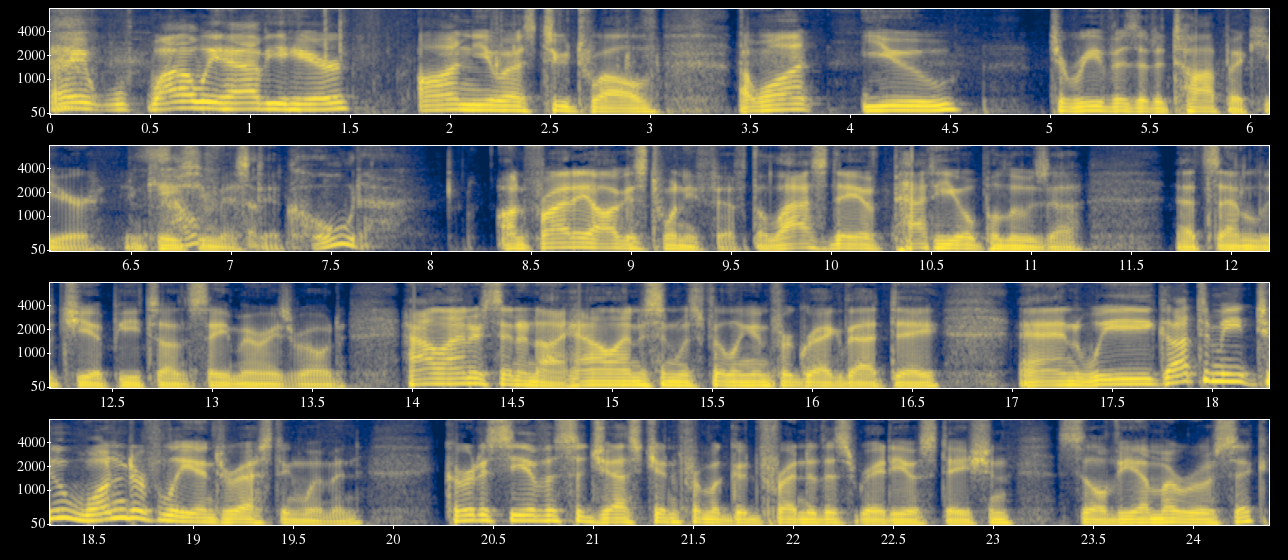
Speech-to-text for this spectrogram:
hey, while we have you here on US 212, I want you to revisit a topic here in case you South missed it. Dakota. On Friday, August 25th, the last day of Patio Palooza at Santa Lucia Pizza on St. Mary's Road, Hal Anderson and I, Hal Anderson was filling in for Greg that day, and we got to meet two wonderfully interesting women, courtesy of a suggestion from a good friend of this radio station, Sylvia Marusik.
